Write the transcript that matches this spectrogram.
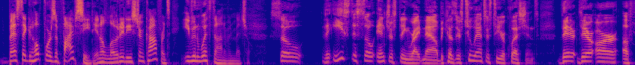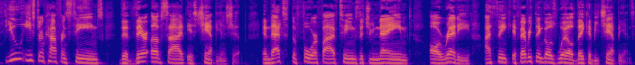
best they could hope for is a five seed in a loaded Eastern Conference, even with Donovan Mitchell. So the East is so interesting right now because there's two answers to your questions. There there are a few Eastern Conference teams that their upside is championship. And that's the four or five teams that you named already. I think if everything goes well, they could be champions.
